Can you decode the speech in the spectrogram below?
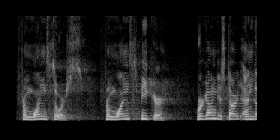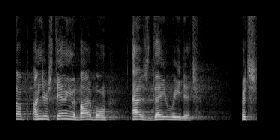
from one source, from one speaker, we're going to start end up understanding the Bible as they read it, which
